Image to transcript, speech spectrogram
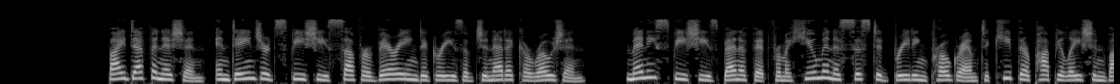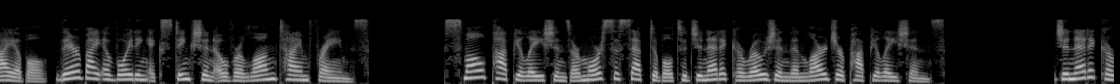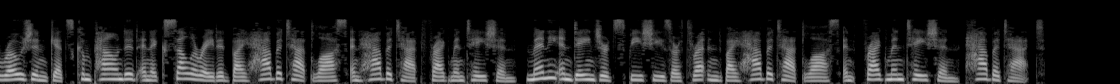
By definition, endangered species suffer varying degrees of genetic erosion, Many species benefit from a human-assisted breeding program to keep their population viable, thereby avoiding extinction over long time frames. Small populations are more susceptible to genetic erosion than larger populations. Genetic erosion gets compounded and accelerated by habitat loss and habitat fragmentation. Many endangered species are threatened by habitat loss and fragmentation habitat.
